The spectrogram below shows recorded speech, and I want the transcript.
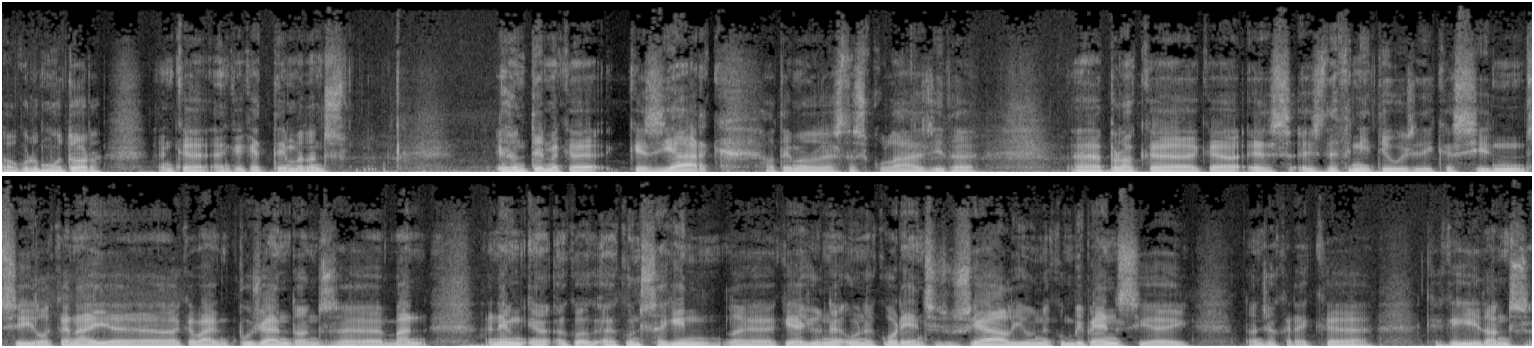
el grup motor en que, en que aquest tema doncs, és un tema que, que és llarg, el tema dels extraescolars, i de, eh, però que, que és, és definitiu, és a dir, que si, si la canalla que van pujant, doncs eh, van, anem ac- aconseguint la, que hi hagi una, una coherència social i una convivència, i doncs jo crec que, que aquí doncs,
